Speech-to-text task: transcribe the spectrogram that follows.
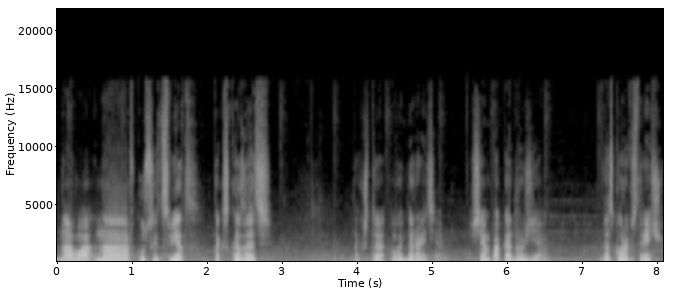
на, на вкус и цвет, так сказать. Так что выбирайте. Всем пока, друзья. До скорых встреч.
